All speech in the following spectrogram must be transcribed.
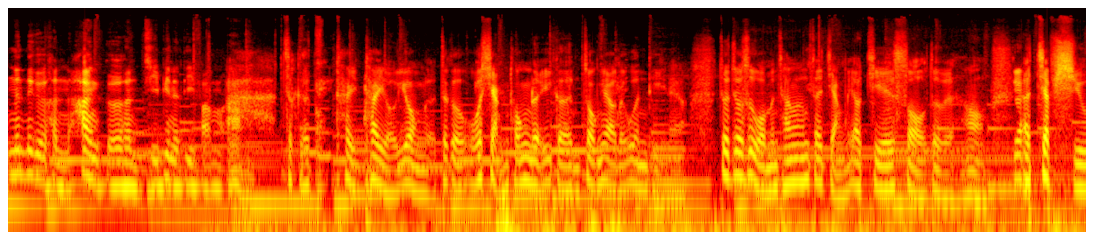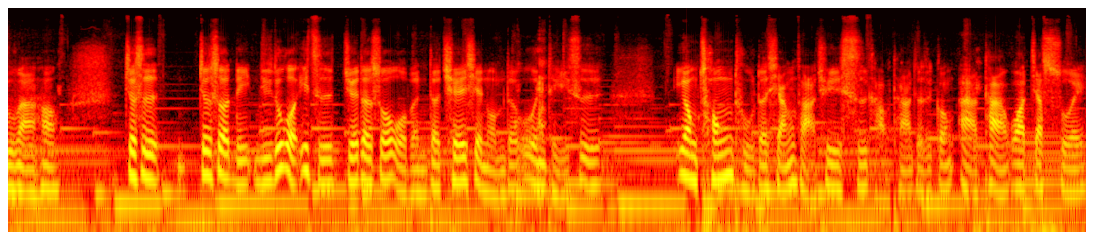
那那个很汗格、很疾病的地方嘛。啊，这个太太有用了。这个我想通了一个很重要的问题呢，这就是我们常常在讲要接受，对不对？哈，要接受嘛，哈，就是就是说，你你如果一直觉得说我们的缺陷、我们的问题是。用冲突的想法去思考它，就是公啊，他哇加衰，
